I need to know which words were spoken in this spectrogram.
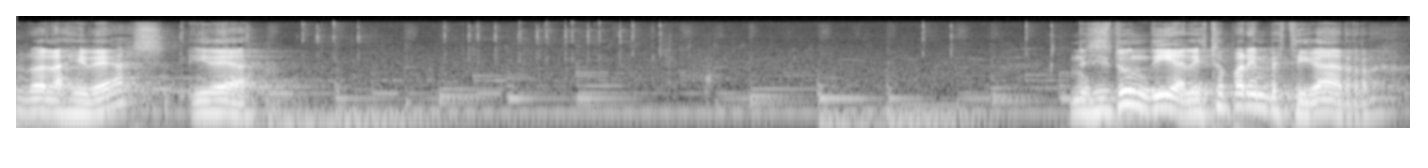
¿Lo de las ideas? Idea Necesito un día, listo para investigar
